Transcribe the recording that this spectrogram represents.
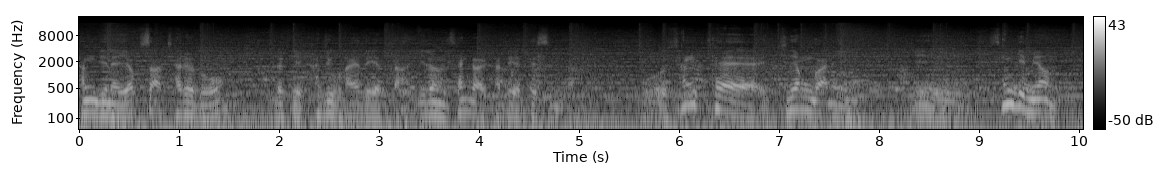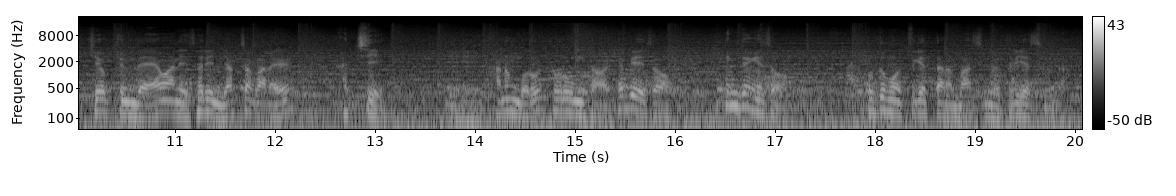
당진의 역사 자료로 이렇게 가지고 가야 되겠다. 이런 생각을 가지게 됐습니다. 그 생태 기념관이 이 생기면 지역 주민들 애완이 서린 역사관을 같이 이 가는 거를 도로공사와 협의해서 행정해서 보듬어 주겠다는 말씀을 드리겠습니다.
